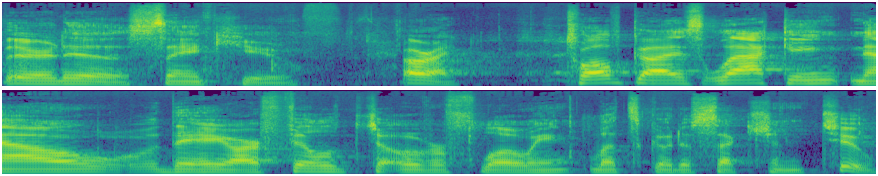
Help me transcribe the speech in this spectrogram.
there it is. Thank you. All right. 12 guys lacking. Now they are filled to overflowing. Let's go to section two.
